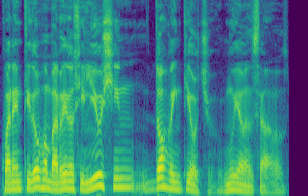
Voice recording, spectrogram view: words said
42 bombarderos Ilyushin 228, muy avanzados,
